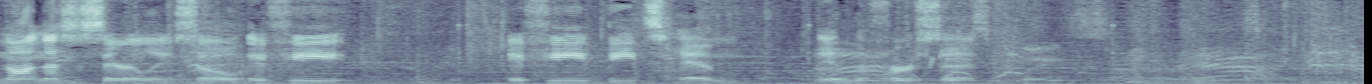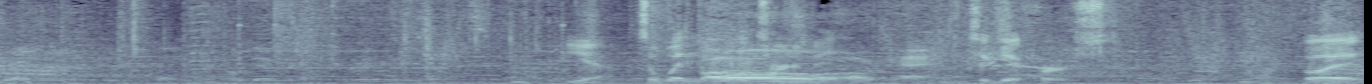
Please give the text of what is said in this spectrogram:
Not necessarily. So if he if he beats him in the first set, yeah, to win the whole tournament Oh, okay. to get first. But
